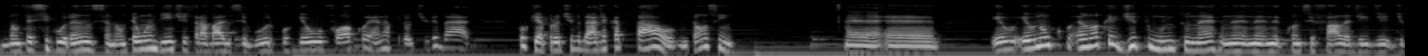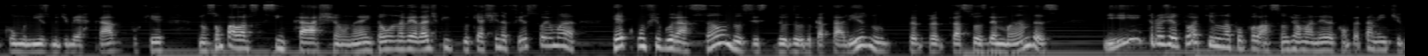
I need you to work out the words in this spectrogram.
não ter segurança, não ter um ambiente de trabalho seguro, porque o foco é na produtividade, porque a produtividade é capital. Então, assim, é, é, eu, eu, não, eu não acredito muito né, né, né, né, quando se fala de, de, de, comunismo de mercado, porque não são palavras que se encaixam. Né? Então, na verdade, o que, o que a China fez foi uma reconfiguração do, do, do capitalismo para suas demandas e introjetou aquilo na população de uma maneira completamente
